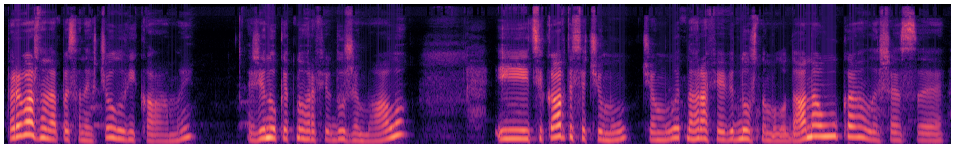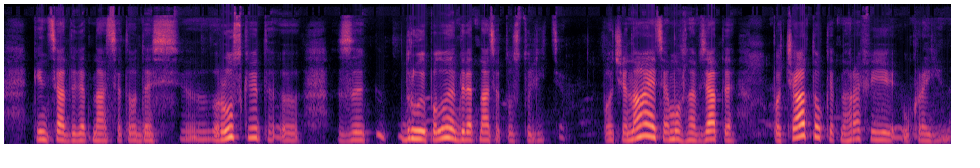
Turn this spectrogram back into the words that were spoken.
переважно написаних чоловіками. Жінок-етнографів дуже мало. І цікавтеся, чому? Чому етнографія відносно молода наука, лише з е, кінця 19-го десь е, розквіт е, з другої половини 19 століття. Починається, можна взяти початок етнографії України.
